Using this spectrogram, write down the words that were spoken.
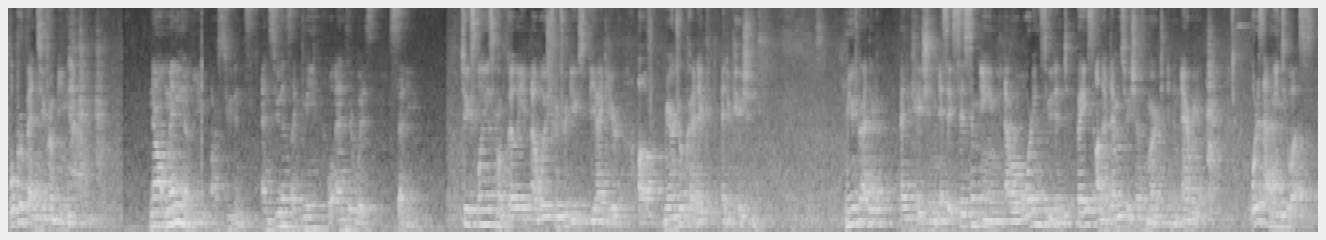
What prevents you from being happy? Now, many of you students, and students like me will enter with studying. To explain this more clearly, I wish to introduce the idea of meritocratic education. Meritocratic education is a system aimed at rewarding students based on their demonstration of merit in an area. What does that mean to us?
